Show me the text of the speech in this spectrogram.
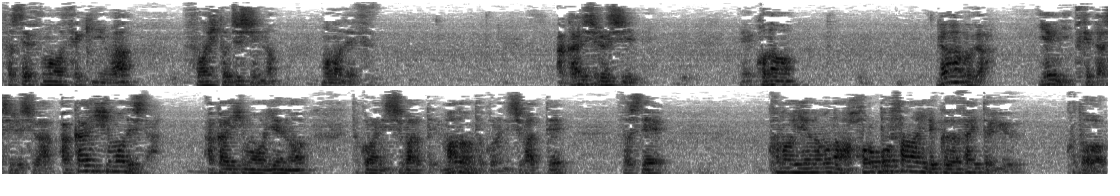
そしてその責任はその人自身のものです。赤い印。このラハブが家につけた印は赤い紐でした。赤い紐を家のところに縛って窓のところに縛ってそしてこの家のものは滅ぼさないでくださいということを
